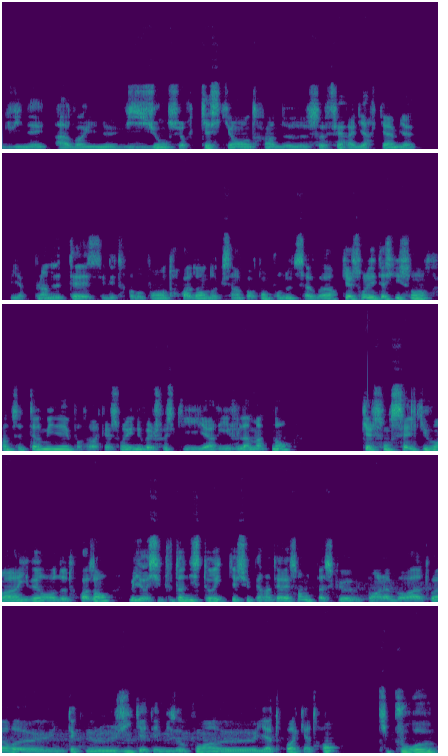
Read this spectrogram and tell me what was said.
Vinet, à avoir une vision sur qu'est-ce qui est en train de se faire à l'IRCAM. Il y a, plein de tests et des travaux pendant trois ans, donc c'est important pour nous de savoir quels sont les tests qui sont en train de se terminer, pour savoir quelles sont les nouvelles choses qui arrivent là maintenant, quelles sont celles qui vont arriver en deux trois ans. Mais il y a aussi tout un historique qui est super intéressant, parce que pour un laboratoire, euh, une technologie qui a été mise au point euh, il y a trois quatre ans, qui pour eux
